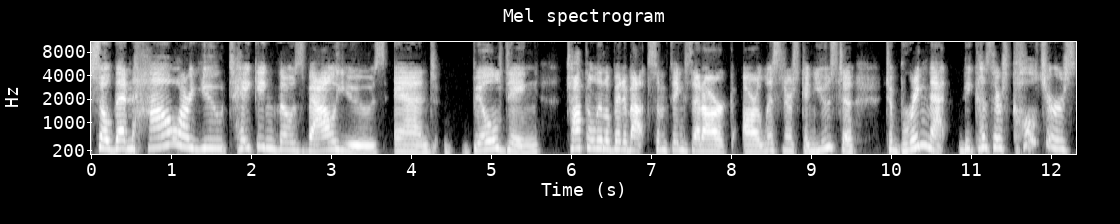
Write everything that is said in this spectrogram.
So then how are you taking those values and building talk a little bit about some things that our our listeners can use to to bring that? Because there's cultures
